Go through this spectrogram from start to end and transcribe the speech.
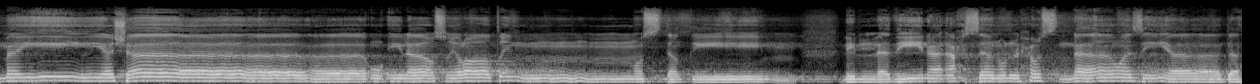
من يشاء إلى صراط مستقيم للذين أحسنوا الحسنى وزيادة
